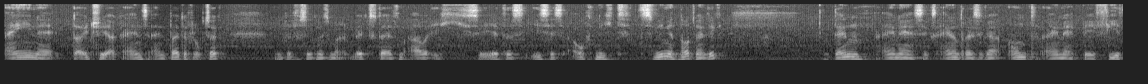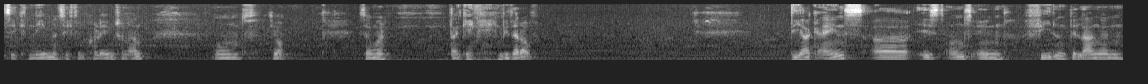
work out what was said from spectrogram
Eine deutsche Jag 1, ein Beuteflugzeug. Und wir versuchen jetzt mal wegzutreffen, aber ich sehe, das ist jetzt auch nicht zwingend notwendig. Denn eine 631er und eine B40 nehmen sich den Kollegen schon an. Und ja, sag mal, dann gehen wir eben wieder rauf. Die Jag 1 äh, ist uns in vielen Belangen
